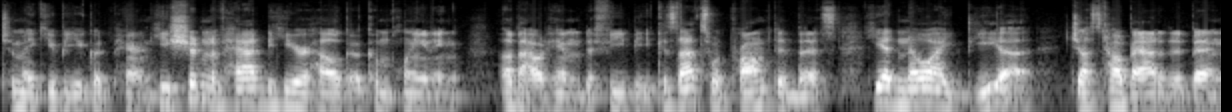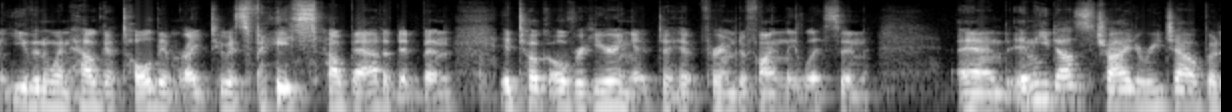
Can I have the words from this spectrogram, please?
to make you be a good parent. He shouldn't have had to hear Helga complaining about him to Phoebe because that's what prompted this. He had no idea just how bad it had been even when Helga told him right to his face how bad it had been. It took overhearing it to hit for him to finally listen. And and he does try to reach out, but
